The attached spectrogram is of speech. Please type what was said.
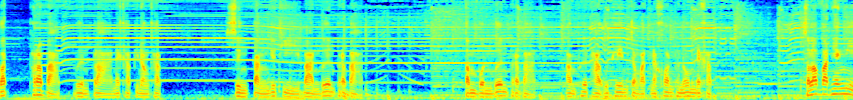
วัดพระบาทเบือนปลานะครับพี่น้องครับ ซึ่งตั้งอยู่ที่บ้านเบือนพระบาทตำบลเบือนพระบาท อำเภอทาอุเทน จังหวัดนครพนมนะครับสำหรับวัดแห่งนี้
